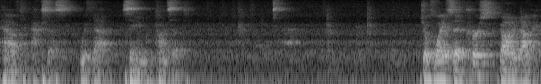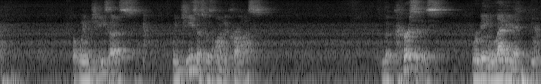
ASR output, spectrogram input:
have to access with that same concept. Job's wife said, Curse God and die. But when Jesus, when Jesus was on the cross, the curses were being levied at him.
